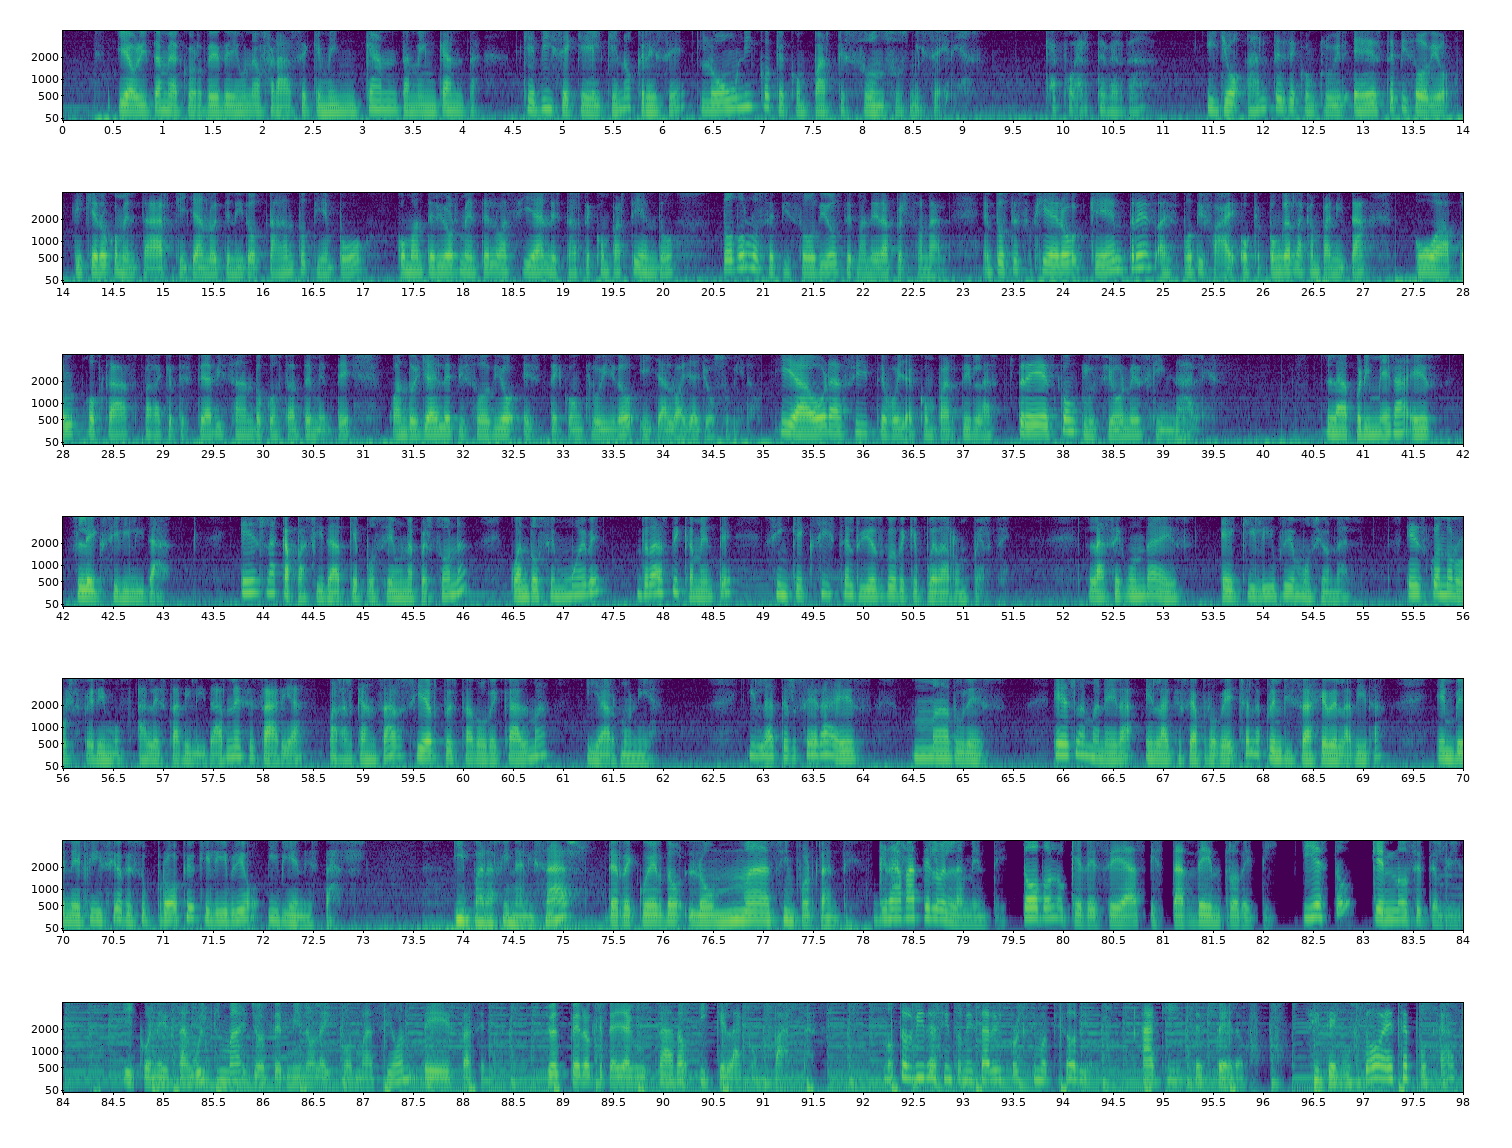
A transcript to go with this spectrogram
Y ahorita me acordé de una frase que me encanta, me encanta, que dice que el que no crece, lo único que comparte son sus miserias. Qué fuerte, ¿verdad? Y yo antes de concluir este episodio, te quiero comentar que ya no he tenido tanto tiempo como anteriormente lo hacía en estarte compartiendo todos los episodios de manera personal. Entonces te sugiero que entres a Spotify o que pongas la campanita o Apple Podcast para que te esté avisando constantemente cuando ya el episodio esté concluido y ya lo haya yo subido. Y ahora sí te voy a compartir las tres conclusiones finales. La primera es flexibilidad. Es la capacidad que posee una persona cuando se mueve drásticamente sin que exista el riesgo de que pueda romperse. La segunda es equilibrio emocional. Es cuando nos referimos a la estabilidad necesaria para alcanzar cierto estado de calma y armonía. Y la tercera es madurez. Es la manera en la que se aprovecha el aprendizaje de la vida en beneficio de su propio equilibrio y bienestar. Y para finalizar, te recuerdo lo más importante. Grábatelo en la mente. Todo lo que deseas está dentro de ti. Y esto que no se te olvide. Y con esta última yo termino la información de esta semana. Yo espero que te haya gustado y que la compartas. No te olvides sintonizar el próximo episodio. Aquí te espero. Si te gustó este podcast,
